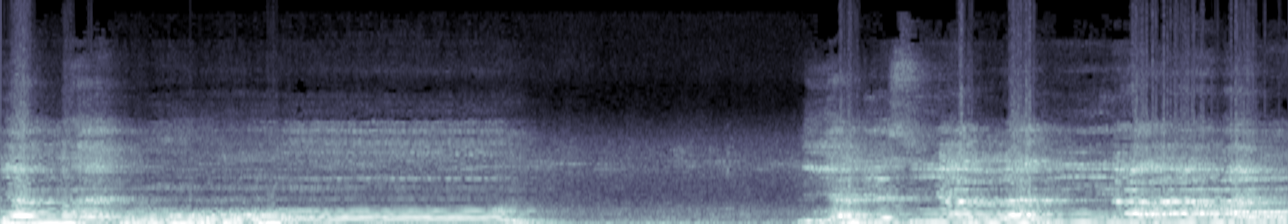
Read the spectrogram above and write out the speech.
يمهدون. ليجزي الذين آمنوا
